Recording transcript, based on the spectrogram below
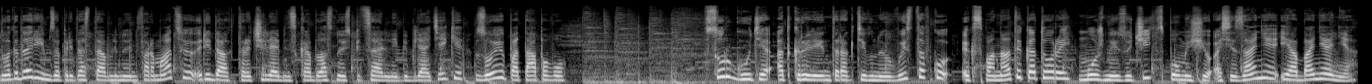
Благодарим за предоставленную информацию редактора Челябинской областной специальной библиотеки Зою Потапову. В Сургуте открыли интерактивную выставку, экспонаты которой можно изучить с помощью осязания и обоняния.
